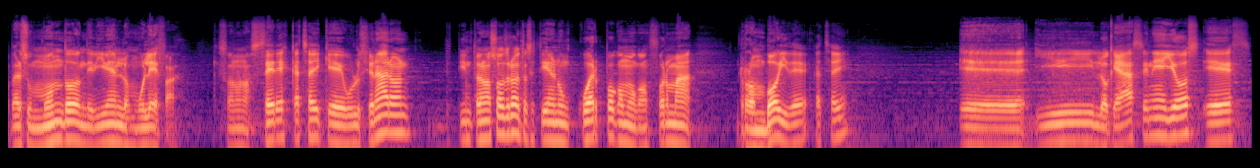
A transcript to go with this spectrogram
aparece un mundo donde viven los mulefas, que son unos seres, ¿cachai? Que evolucionaron distintos a nosotros, entonces tienen un cuerpo como con forma romboide, ¿cachai? Eh, y lo que hacen ellos es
